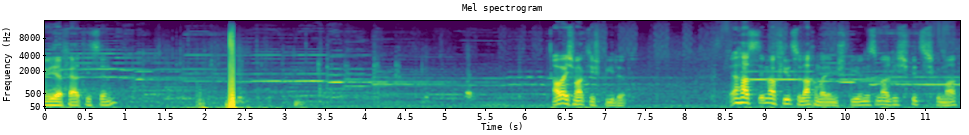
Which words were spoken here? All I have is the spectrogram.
wir hier fertig sind. Aber ich mag die Spiele. Ja, hast immer viel zu lachen bei den Spielen. Das ist immer richtig witzig gemacht.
